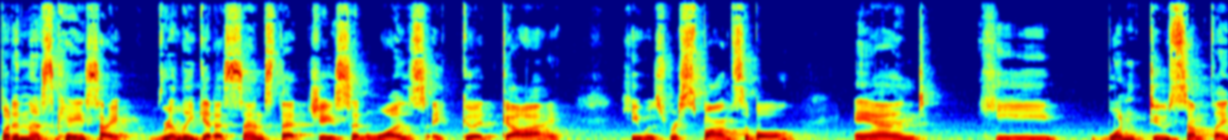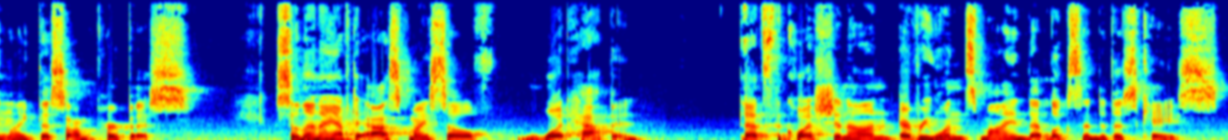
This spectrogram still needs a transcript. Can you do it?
But in this case, I really get a sense that Jason was a good guy. He was responsible and he wouldn't do something like this on purpose. So then I have to ask myself, what happened? That's the question on everyone's mind that looks into this case.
